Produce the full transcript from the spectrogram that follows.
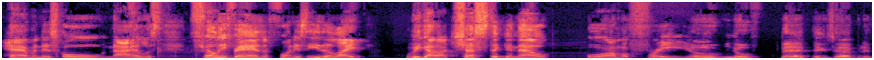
having this whole nihilist. Philly fans are fun. It's either like we got our chest sticking out, or I'm afraid. Oh, you know, bad things happen in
